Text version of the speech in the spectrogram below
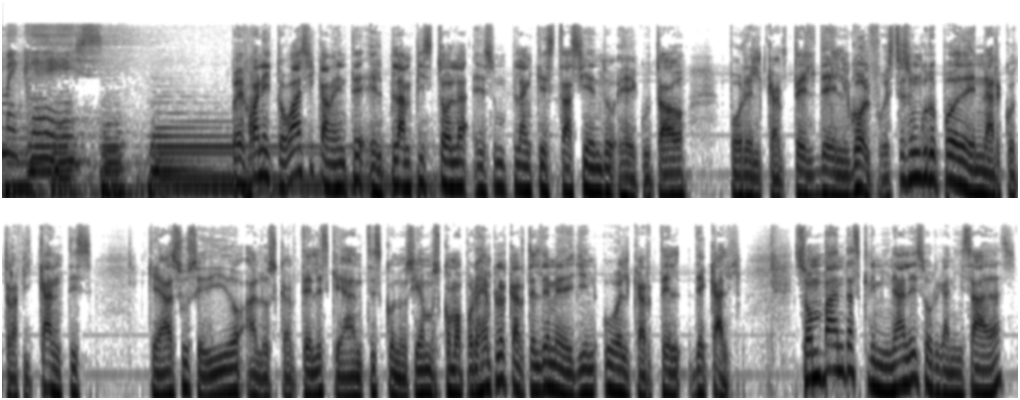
Qué es. Pues Juanito, básicamente el plan Pistola es un plan que está siendo ejecutado por el cartel del Golfo. Este es un grupo de narcotraficantes que ha sucedido a los carteles que antes conocíamos, como por ejemplo el cartel de Medellín o el cartel de Cali. Son bandas criminales organizadas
